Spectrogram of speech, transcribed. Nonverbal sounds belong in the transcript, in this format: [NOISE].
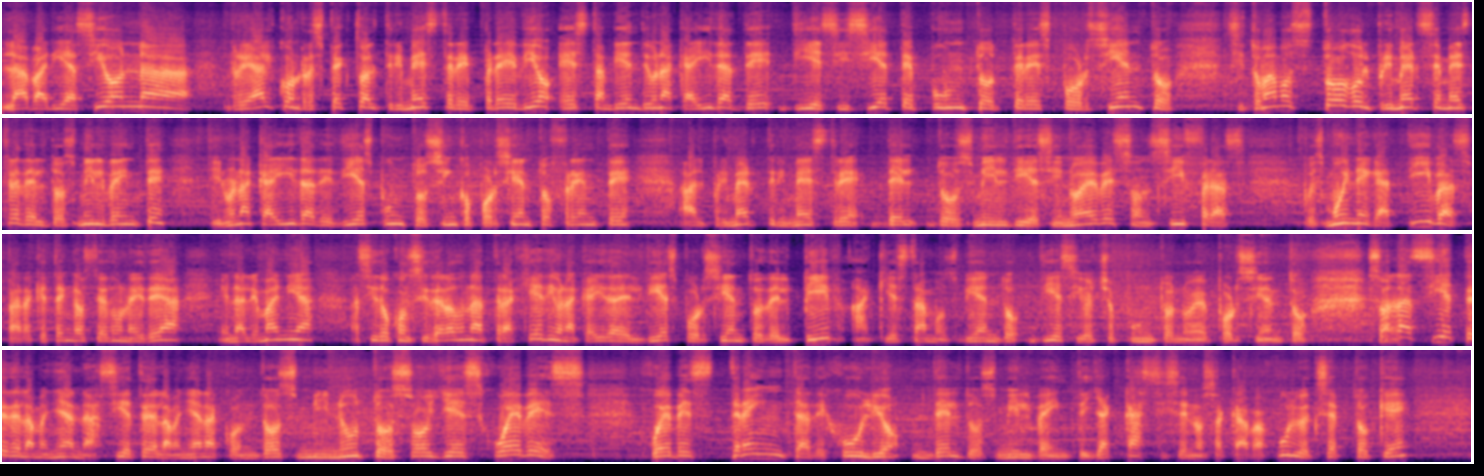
La variación uh, real con respecto al trimestre previo es también de una caída de 17.3%. Si tomamos todo el primer semestre del 2020, tiene una caída de 10.5% frente al primer trimestre del 2019. Son cifras pues muy negativas para que tenga usted una idea. En Alemania ha sido considerada una tragedia, una caída del 10% del PIB. Aquí estamos viendo 18.9%. Son las 7 de la mañana, 7 de la mañana con dos minutos. Hoy es jueves jueves 30 de julio del 2020. Ya casi se nos acaba julio, excepto que,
